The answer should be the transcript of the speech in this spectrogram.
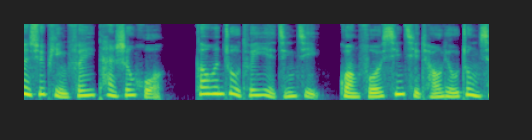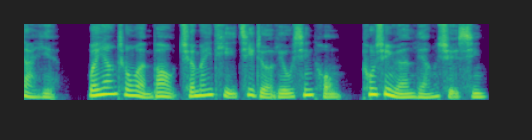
趁虚品飞探生活，高温助推夜经济，广佛兴起潮流仲夏夜。文阳城晚报全媒体记者刘欣彤，通讯员梁雪欣，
